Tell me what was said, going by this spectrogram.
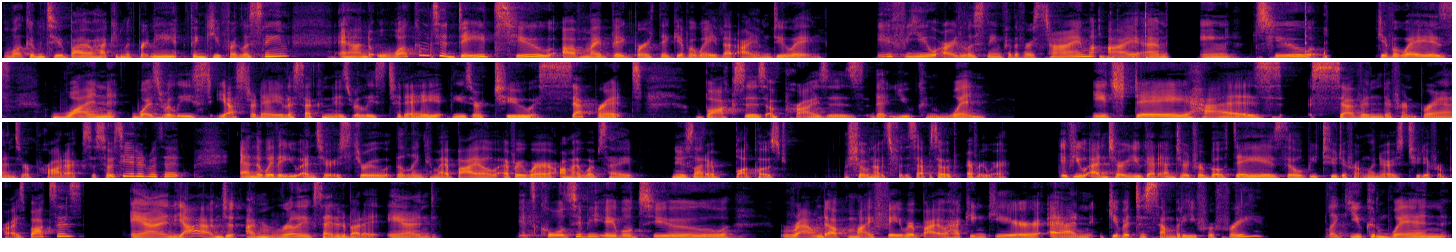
Welcome to Biohacking with Brittany. Thank you for listening. And welcome to day two of my big birthday giveaway that I am doing. If you are listening for the first time, I am doing two giveaways. One was released yesterday, the second is released today. These are two separate boxes of prizes that you can win. Each day has seven different brands or products associated with it. And the way that you enter is through the link in my bio everywhere on my website, newsletter, blog post, show notes for this episode, everywhere. If you enter, you get entered for both days. There will be two different winners, two different prize boxes. And yeah, I'm just, I'm really excited about it. And it's cool to be able to round up my favorite biohacking gear and give it to somebody for free like you can win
